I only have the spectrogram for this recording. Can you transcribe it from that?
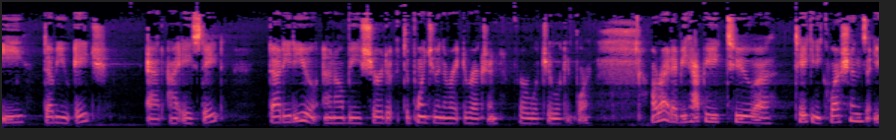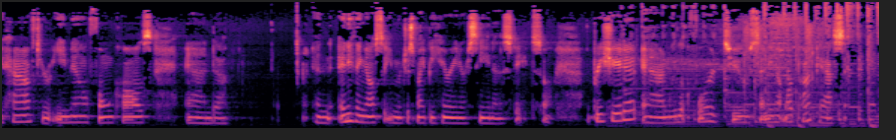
ewh at iastate.edu and I'll be sure to, to point you in the right direction for what you're looking for. All right, I'd be happy to uh, take any questions that you have through email, phone calls, and uh, and anything else that you just might be hearing or seeing in the state. So appreciate it, and we look forward to sending out more podcasts.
